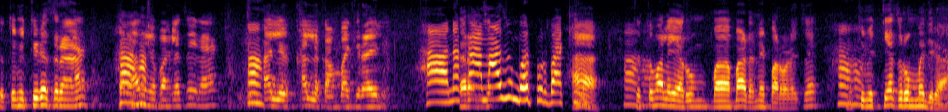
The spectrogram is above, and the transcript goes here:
तर तुम्ही तिथेच राहा. हा, हा. या बांगल्याचं आहे हा. ना खाल्लं खाल्लं काम बाकी राहिले हा ना काम. अजून भरपूर बाकी हा आहे. हा, तर हा. तुम्हाला या रूम भाडं नाही परवडायचं हा, मग हा. तुम्ही त्याच रूममध्ये राहा.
